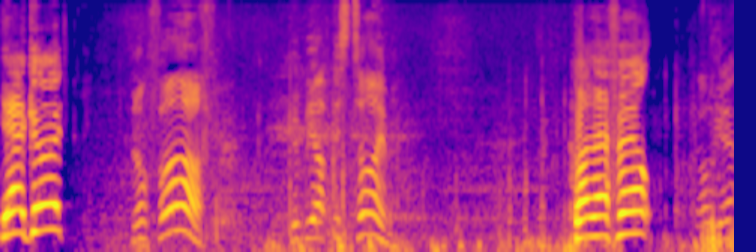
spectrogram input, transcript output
Yeah, good. Not far. Could be up this time. Hello there, Phil. Oh yeah.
